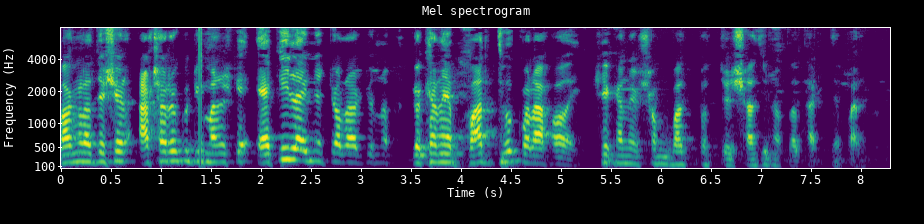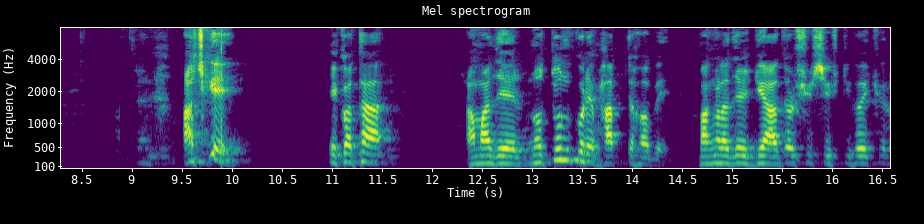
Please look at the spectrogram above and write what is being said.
বাংলাদেশের আঠারো কোটি মানুষকে একই লাইনে চলার জন্য যেখানে বাধ্য করা হয়, সেখানে সংবাদপত্রের স্বাধীনতা থাকতে পারে। আজকে এ কথা আমাদের নতুন করে ভাবতে হবে। বাংলাদেশ যে আদর্শ সৃষ্টি হয়েছিল,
